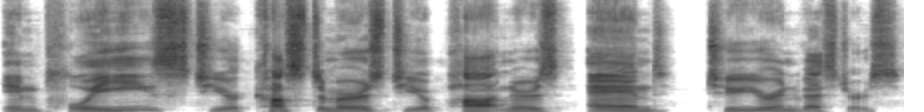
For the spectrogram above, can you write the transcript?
employees, to your customers, to your partners, and to your investors.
